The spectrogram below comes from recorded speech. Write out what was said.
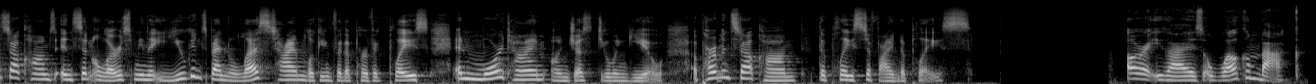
Apartments.com's instant alerts mean that you can spend less time looking for the perfect place and more time on just doing you. Apartments.com, the place to find a place. All right, you guys, welcome back.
